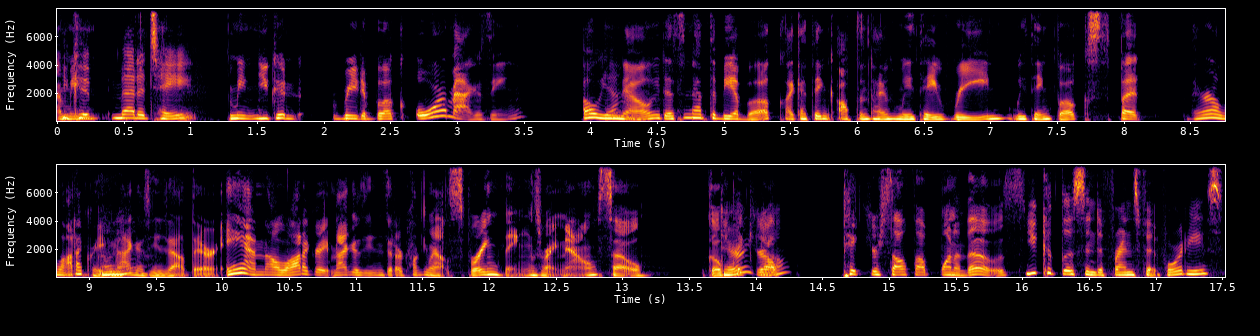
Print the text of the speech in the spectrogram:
I you mean, could meditate. I mean, you could read a book or a magazine. Oh, yeah. You know, it doesn't have to be a book. Like I think oftentimes when we say read, we think books, but there are a lot of great Oh, yeah. magazines out there and a lot of great magazines that are talking about spring things right now. So go There pick you your go. pick yourself up one of those. You could listen to Friends Fit 40s.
